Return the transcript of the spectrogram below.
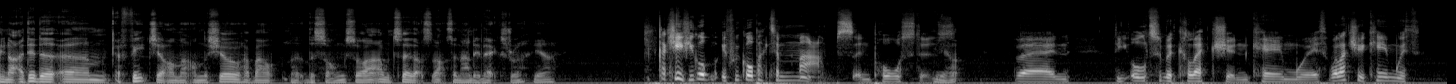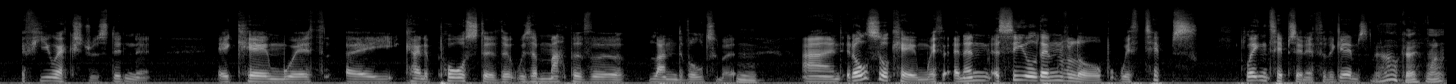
You know, I did a um, a feature on that on the show about the, the songs, so I would say that's that's an added extra. Yeah, Actually, if you go, if we go back to maps and posters, yeah. then the Ultimate Collection came with. Well, actually, it came with a few extras, didn't it? It came with a kind of poster that was a map of the land of Ultimate, hmm. and it also came with an en- a sealed envelope with tips, playing tips in it for the games. Yeah, okay, right.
